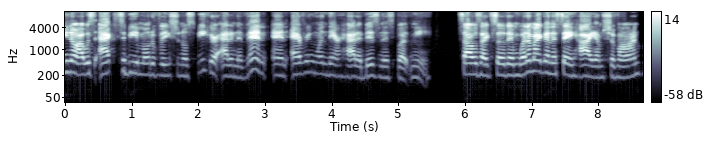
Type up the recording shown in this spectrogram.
you know, I was asked to be a motivational speaker at an event, and everyone there had a business but me. So I was like, so then what am I going to say? Hi, I'm Siobhan.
